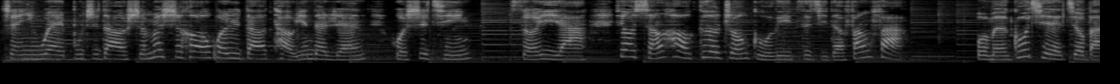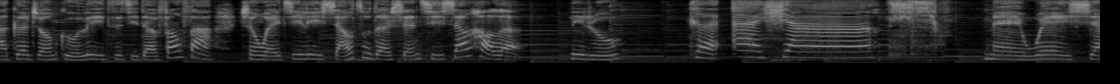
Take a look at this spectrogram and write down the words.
正因为不知道什么时候会遇到讨厌的人或事情，所以呀、要想好各种鼓励自己的方法。我们姑且就把各种鼓励自己的方法称为激励小组的神奇箱好了。例如，可爱箱。美味香，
